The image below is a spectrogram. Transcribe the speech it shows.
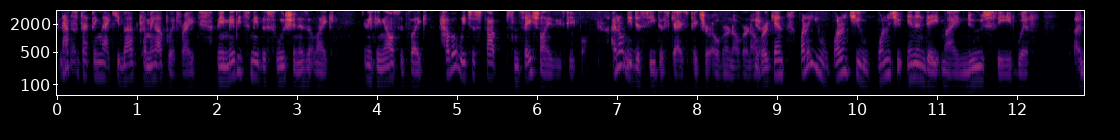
and that's that thing that I keep up, coming up with, right? I mean, maybe to me the solution isn't like anything else. It's like, how about we just stop sensationalizing these people? I don't need to see this guy's picture over and over and over Yeah. again. Why don't you? Why don't you? Why don't you inundate my news feed with? A,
